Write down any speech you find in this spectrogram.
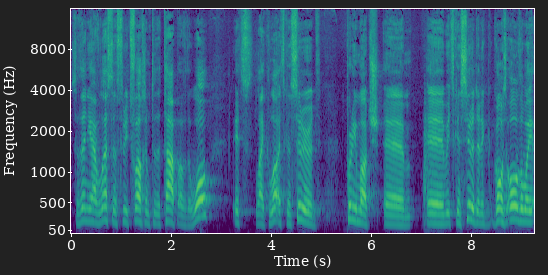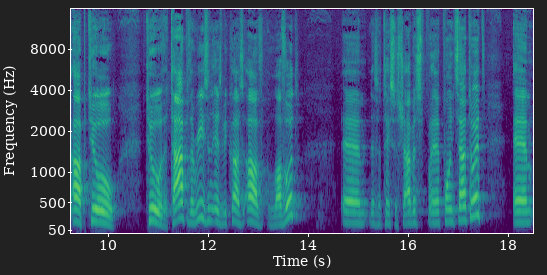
so then you have less than 3 tfachim to the top of the wall, it's like it's considered pretty much, um, uh, it's considered that it goes all the way up to, to the top. The reason is because of lavud. Um, there's a Tesis Shabbos uh, points out to it. Um,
